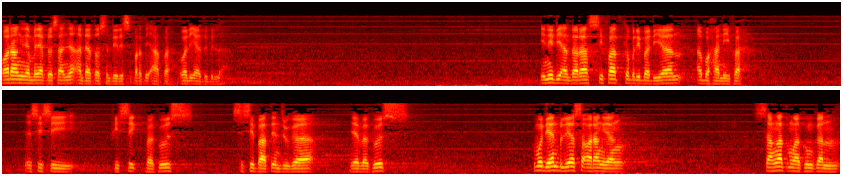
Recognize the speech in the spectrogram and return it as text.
Orang yang banyak dosanya Anda tahu sendiri seperti apa. Waliyahzubillah. Ini di antara sifat kepribadian Abu Hanifah. Dari sisi fisik bagus, sisi batin juga ya bagus, Kemudian beliau seorang yang sangat mengagungkan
